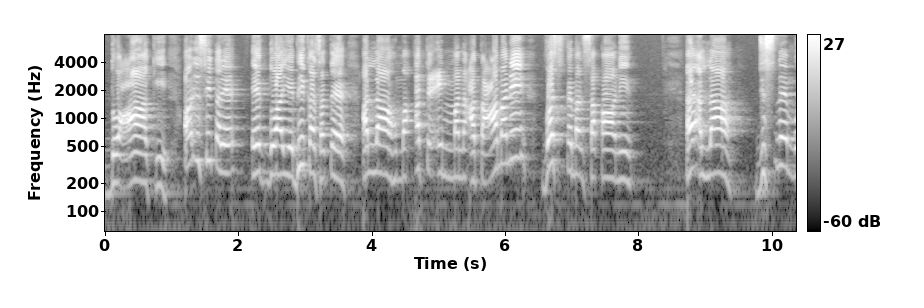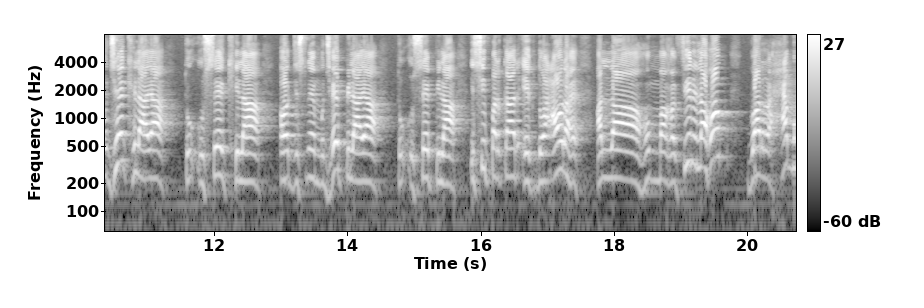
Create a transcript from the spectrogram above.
दुआ की। और इसी तरह एक दुआ ये भी कर सकते हैं अल्लाह अतमन अतामनी, वस्त मन सकानी। अल्लाह, जिसने मुझे खिलाया तो उसे खिला, और जिसने मुझे पिलाया तो उसे पिला। इसी प्रकार एक दुआ और है अल्लाह फिर लहुम वरहम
